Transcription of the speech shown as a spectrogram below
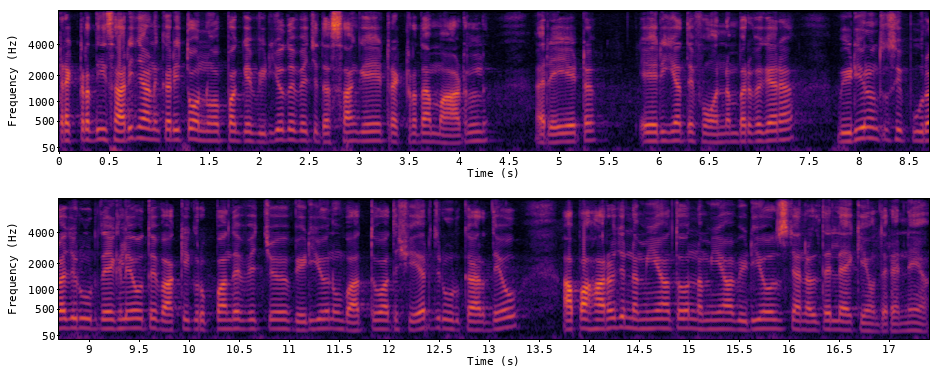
ਟਰੈਕਟਰ ਦੀ ਸਾਰੀ ਜਾਣਕਾਰੀ ਤੁਹਾਨੂੰ ਆਪਾਂ ਅੱਗੇ ਵੀਡੀਓ ਦੇ ਵਿੱਚ ਦੱਸਾਂਗੇ। ਟਰੈਕਟਰ ਦਾ ਮਾਡਲ, ਰੇਟ ਏਰੀਆ ਤੇ ਫੋਨ ਨੰਬਰ ਵਗੈਰਾ। ਵੀਡੀਓ ਨੂੰ ਤੁਸੀਂ ਪੂਰਾ ਜ਼ਰੂਰ ਦੇਖ ਲਿਓ ਤੇ ਬਾਕੀ ਗਰੁੱਪਾਂ ਦੇ ਵਿੱਚ ਵੀਡੀਓ ਨੂੰ ਵੱਧ ਤੋਂ ਵੱਧ ਸ਼ੇਅਰ ਜ਼ਰੂਰ ਕਰ ਦਿਓ। ਆਪਾਂ ਹਰ ਰੋਜ਼ ਨਵੀਆਂ ਤੋਂ ਨਵੀਆਂ ਵੀਡੀਓਜ਼ ਚੈਨਲ ਤੇ ਲੈ ਕੇ ਆਉਂਦੇ ਰਹਿੰਦੇ ਆ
